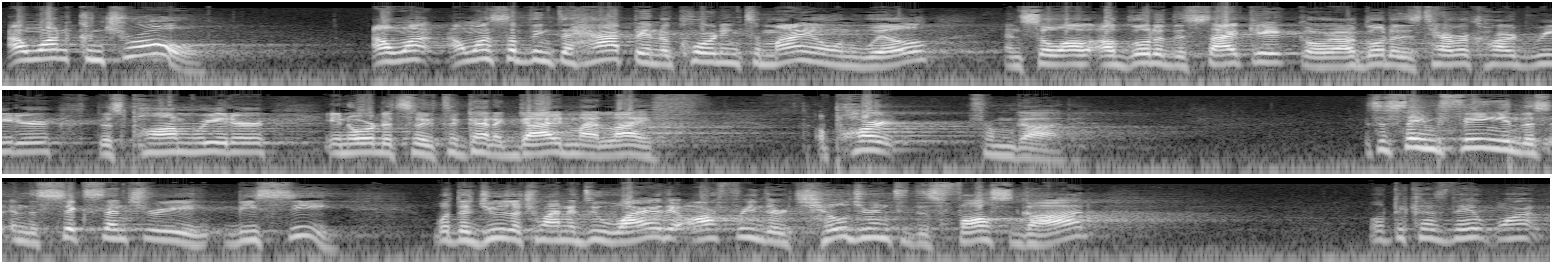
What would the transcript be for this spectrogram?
I want control. I want, I want something to happen according to my own will. And so I'll, I'll go to the psychic or I'll go to this tarot card reader, this palm reader, in order to, to kind of guide my life apart from God. It's the same thing in, this, in the 6th century BC. What the Jews are trying to do. Why are they offering their children to this false God? Well, because they want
